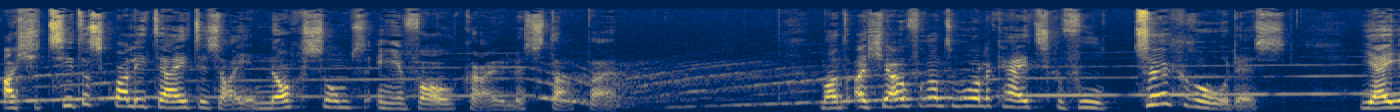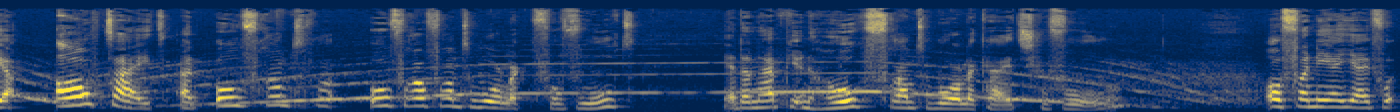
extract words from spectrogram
als je het ziet als kwaliteiten, zal je nog soms in je valkuilen stappen. Want als jouw verantwoordelijkheidsgevoel te groot is, jij je altijd en overal verantwoordelijk voor voelt, ja, dan heb je een hoog verantwoordelijkheidsgevoel. Of wanneer jij voor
